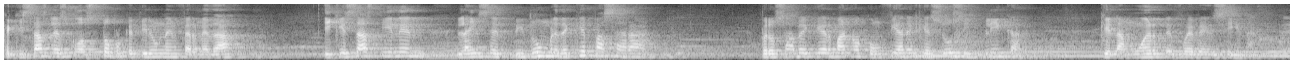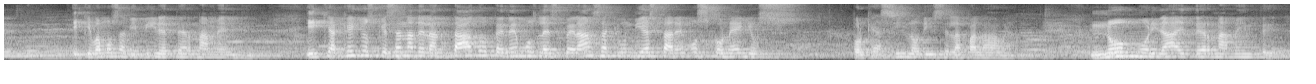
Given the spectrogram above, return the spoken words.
que quizás les costó porque tienen una enfermedad y quizás tienen la incertidumbre de qué pasará. Pero sabe que hermano, confiar en Jesús implica que la muerte fue vencida y que vamos a vivir eternamente. Y que aquellos que se han adelantado tenemos la esperanza que un día estaremos con ellos, porque así lo dice la palabra. No morirá eternamente.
